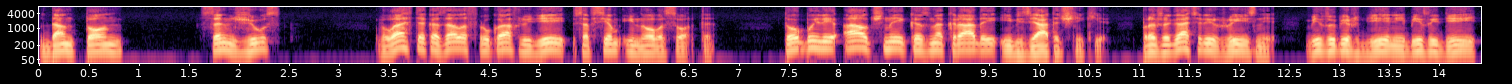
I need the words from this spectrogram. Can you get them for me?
Дантон, Сен-Жюст, власть оказалась в руках людей совсем иного сорта то были алчные казнокрады и взяточники, прожигатели жизни, без убеждений, без идей,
